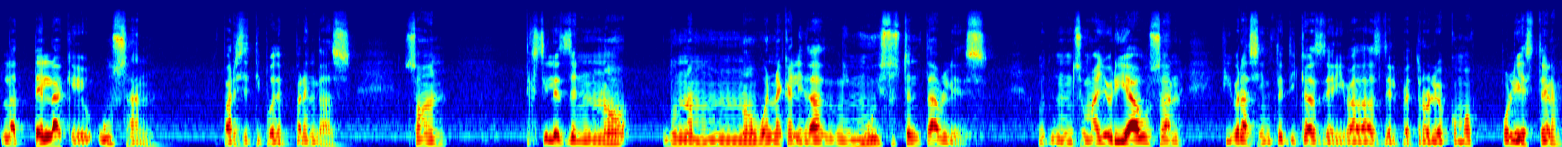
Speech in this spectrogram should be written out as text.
la tela que usan para este tipo de prendas son textiles de no, de una no buena calidad ni muy sustentables. En su mayoría usan fibras sintéticas derivadas del petróleo como poliéster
